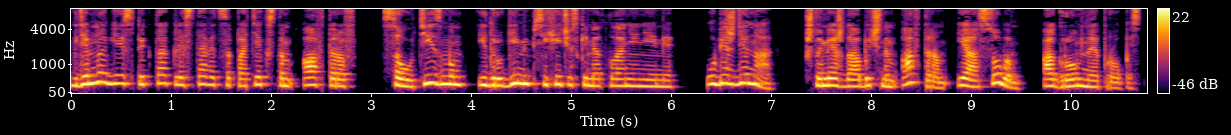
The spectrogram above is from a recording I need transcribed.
где многие спектакли ставятся по текстам авторов с аутизмом и другими психическими отклонениями, убеждена, что между обычным автором и особым огромная пропасть.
